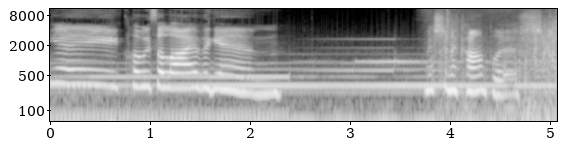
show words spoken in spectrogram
Yay, Chloe's alive again. Mission accomplished.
